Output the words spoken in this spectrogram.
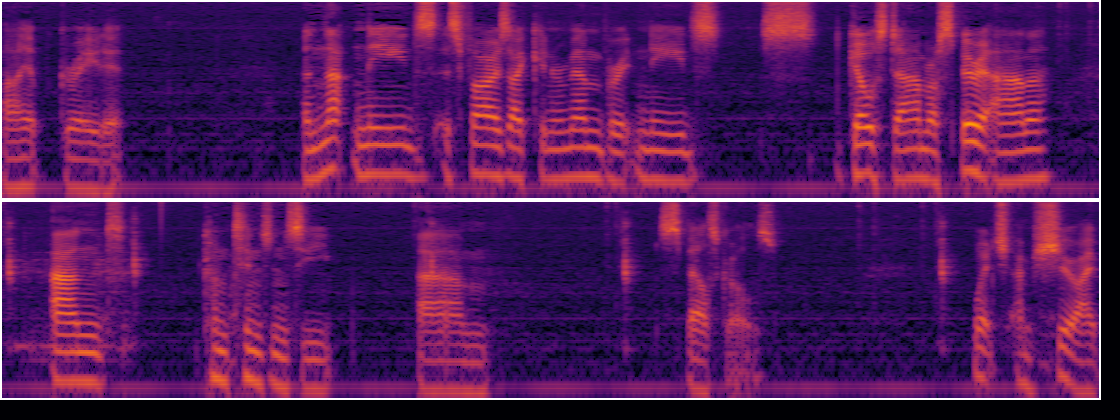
I upgrade it. And that needs, as far as I can remember, it needs s- ghost armor or spirit armor and contingency um, spell scrolls. Which I'm sure I,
